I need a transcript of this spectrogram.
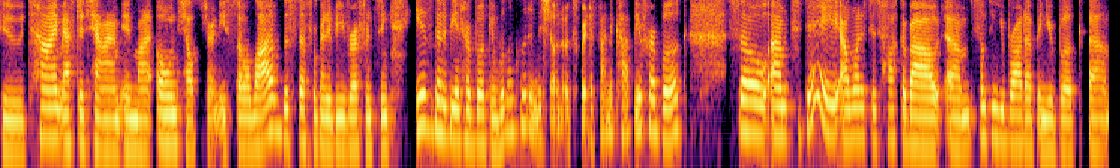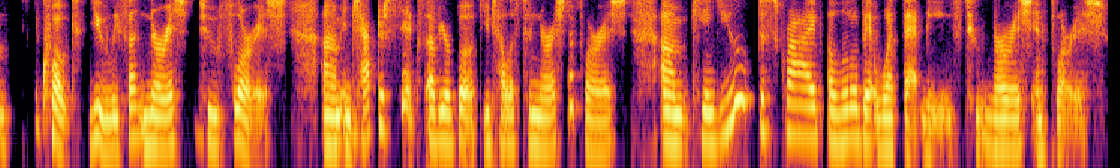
to time after time in my own health journey. So, a lot of the stuff we're going to be referencing is going to be in her book, and we'll include in the show notes where to find a copy of her book. So, um, today I wanted to talk about um, something you brought up in your book. Um, quote you lisa nourish to flourish. Um, in chapter six of your book you tell us to nourish to flourish. Um, can you describe a little bit what that means to nourish and flourish?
